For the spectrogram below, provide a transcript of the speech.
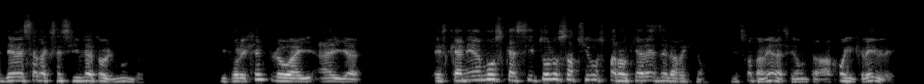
debe ser accesible a todo el mundo. Y por ejemplo, hay, hay eh, escaneamos casi todos los archivos parroquiales de la región. Eso también ha sido un trabajo increíble.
